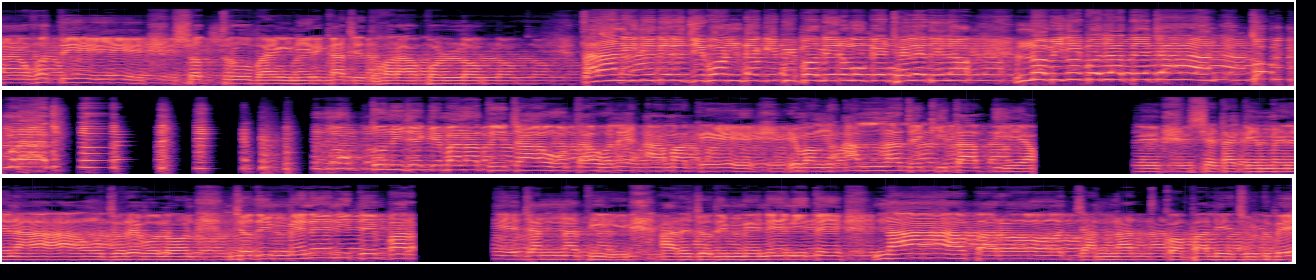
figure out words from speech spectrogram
না হতে শত্রু বাহিনীর কাছে ধরা পড়ল। তারা নিজেদের জীবনটাকে বিপদের মুখে ঠেলে দিল। নবীজি বোঝাতে চান মুক্ত নিজেকে বানাতে চাও, তাহলে আমাকে এবং আল্লাহ যে কিতাব দিয়ে সেটাকে মেনে নাও। জোরে বলুন, যদি মেনে নিতে পারো জান্নাতি। আর যদি মেনে নিতে না পারো, জান্নাত কপালে জুটবে।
